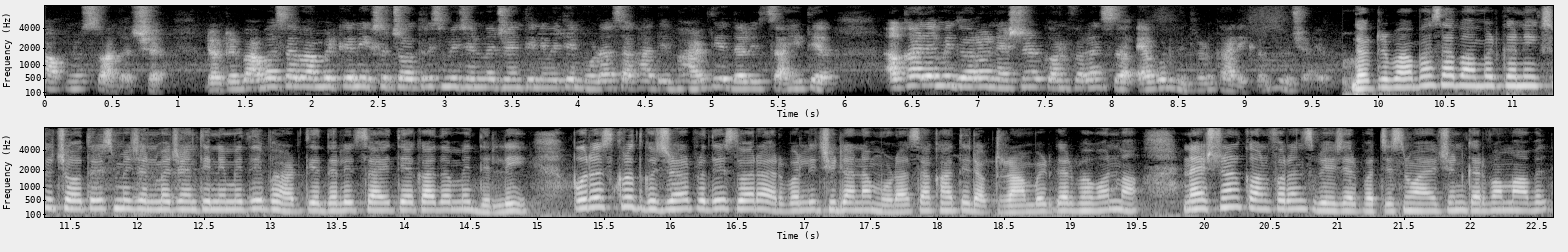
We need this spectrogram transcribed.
આપનું સ્વાગત છે. ડોક્ટર બાબા સાહેબ આંબેડકરની એકસો ચોત્રીસમી જન્મ જયંતિ નિમિત્તે મોડાસા ખાતે ભારતીય દલિત સાહિત્ય અકાદમી દ્વારા નેશનલ કોન્ફરન્સ એવોર્ડ વિતરણ કાર્યક્રમ યોજાયો. ડોક્ટર બાબા સાહેબ આંબેડકરની એકસો ચોત્રીસમી જન્મ જયંતિ નિમિત્તે ભારતીય દલિત સાહિત્ય અકાદમી દિલ્હી, પુરસ્કૃત ગુજરાત પ્રદેશ દ્વારા અરવલ્લી જિલ્લાના મોડાસા ખાતે ડોક્ટર આંબેડકર ભવનમાં નેશનલ કોન્ફરન્સ બે હજાર પચીસનું આયોજન કરવામાં આવેલ.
